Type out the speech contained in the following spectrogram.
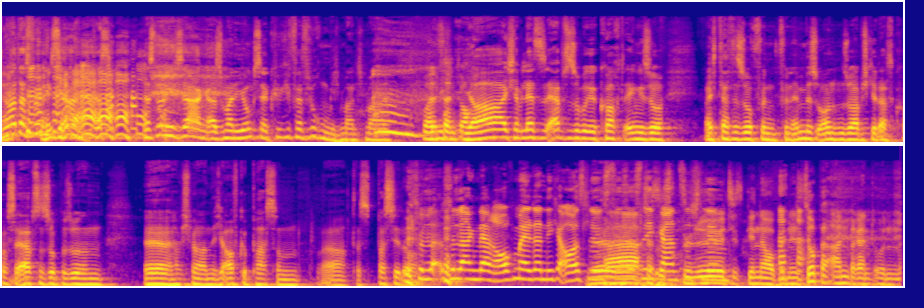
Ne? Ja, das würde ich sagen. Das, das würde ich sagen. Also meine Jungs in der Küche verfluchen mich manchmal. Doch- Ja, ich habe letztens Erbsensuppe gekocht, irgendwie so, weil ich dachte so für, für einen Imbiss unten, so habe ich gedacht, kochst du Erbsensuppe, so dann äh, habe ich mal nicht aufgepasst und ja, das passiert auch. Sola- Solange der Rauchmelder nicht auslöst, Ach, ist es nicht ganz so blöd. schlimm. Ist Genau, wenn eine Suppe anbrennt und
